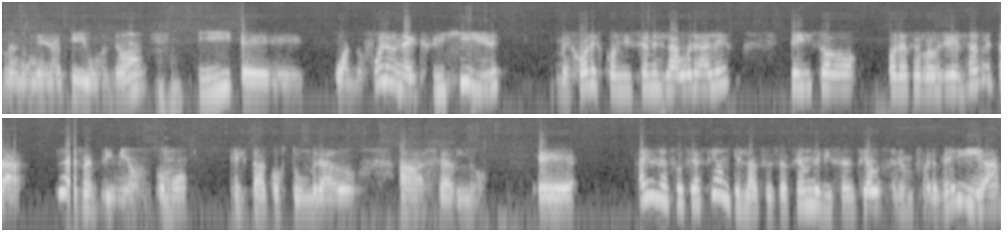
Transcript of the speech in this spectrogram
remunerativo, ¿no? Y eh, cuando fueron a exigir mejores condiciones laborales, ¿qué hizo Horacio Rodríguez Larreta? La reprimió, como está acostumbrado a hacerlo. Eh, hay una asociación que es la Asociación de Licenciados en Enfermería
